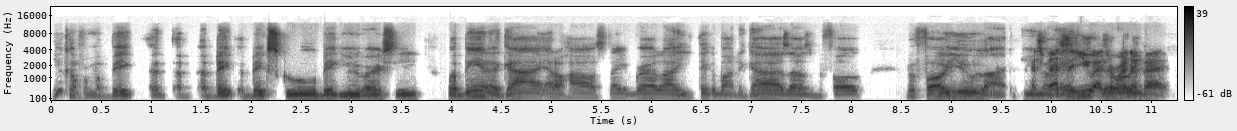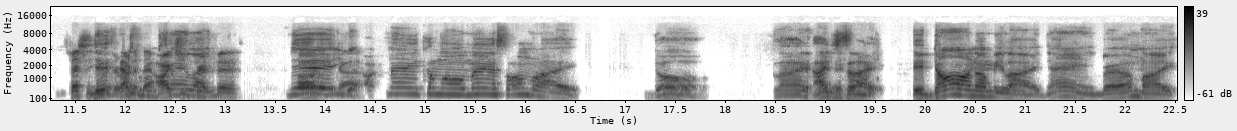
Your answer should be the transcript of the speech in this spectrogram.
you come from a big a, a, a, big a big school, big university, but being a guy at Ohio State, bro, like you think about the guys I was before before mm-hmm. you, like you especially know, you as a running back, especially you as a running back, Archie Griffin. Yeah, got, man, come on, man. So I'm like, dog. Like, I just like it dawned on me, like, dang, bro. I'm like,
